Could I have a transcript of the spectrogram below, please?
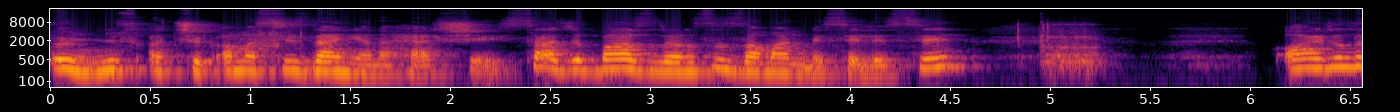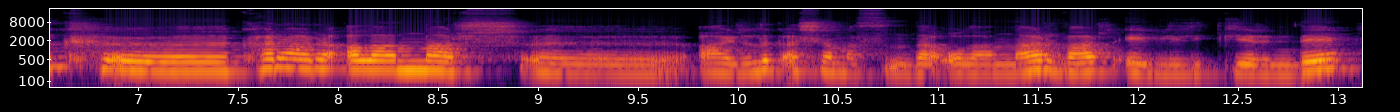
Önünüz açık ama sizden yana her şey. Sadece bazılarınızın zaman meselesi. Ayrılık e, kararı alanlar, e, ayrılık aşamasında olanlar var evliliklerinde.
